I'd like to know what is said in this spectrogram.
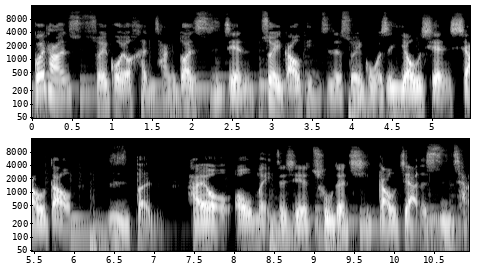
各位台湾水果有很长一段时间，最高品质的水果是优先销到日本。还有欧美这些出得起高价的市场，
